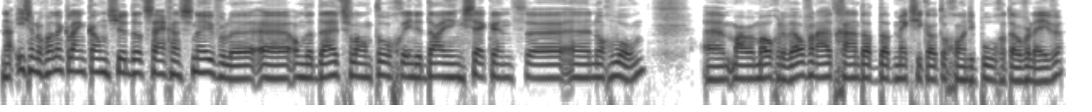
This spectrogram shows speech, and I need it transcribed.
Nou is er nog wel een klein kansje dat zij gaan sneuvelen. eh, omdat Duitsland toch in de dying seconds eh, nog won. Maar we mogen er wel van uitgaan dat, dat Mexico toch gewoon die pool gaat overleven.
